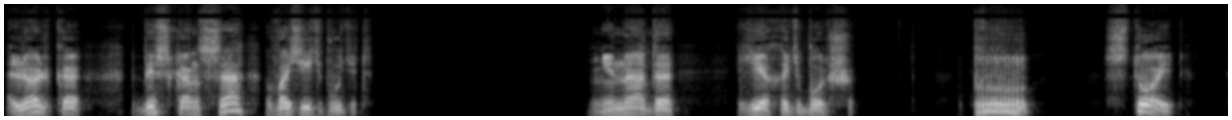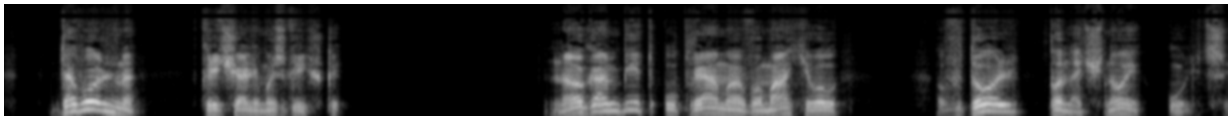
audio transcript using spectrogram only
Лёлька, без конца возить будет. Не надо ехать больше. Прррр! Стой! Довольно! — кричали мы с Гришкой. Но Гамбит упрямо вымахивал вдоль по ночной улице.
